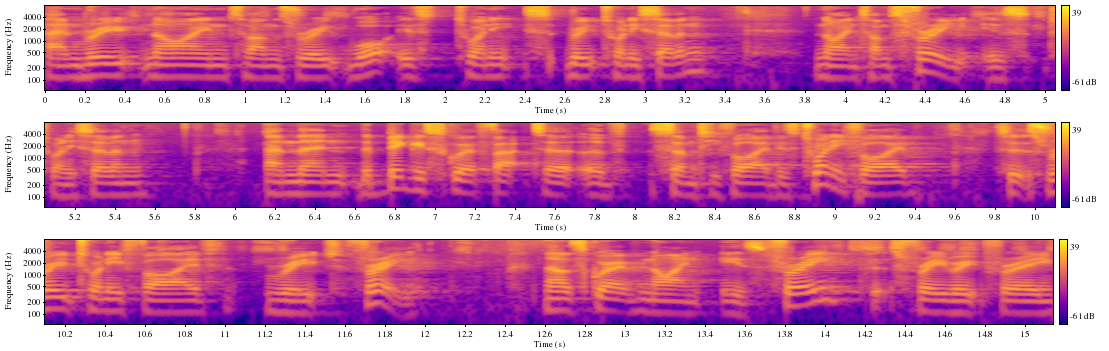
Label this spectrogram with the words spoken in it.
And root 9 times root what is 20, root 27? 9 times 3 is 27. And then the biggest square factor of 75 is 25, so it's root 25 root 3. Now the square root of 9 is 3, so it's 3 root 3,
